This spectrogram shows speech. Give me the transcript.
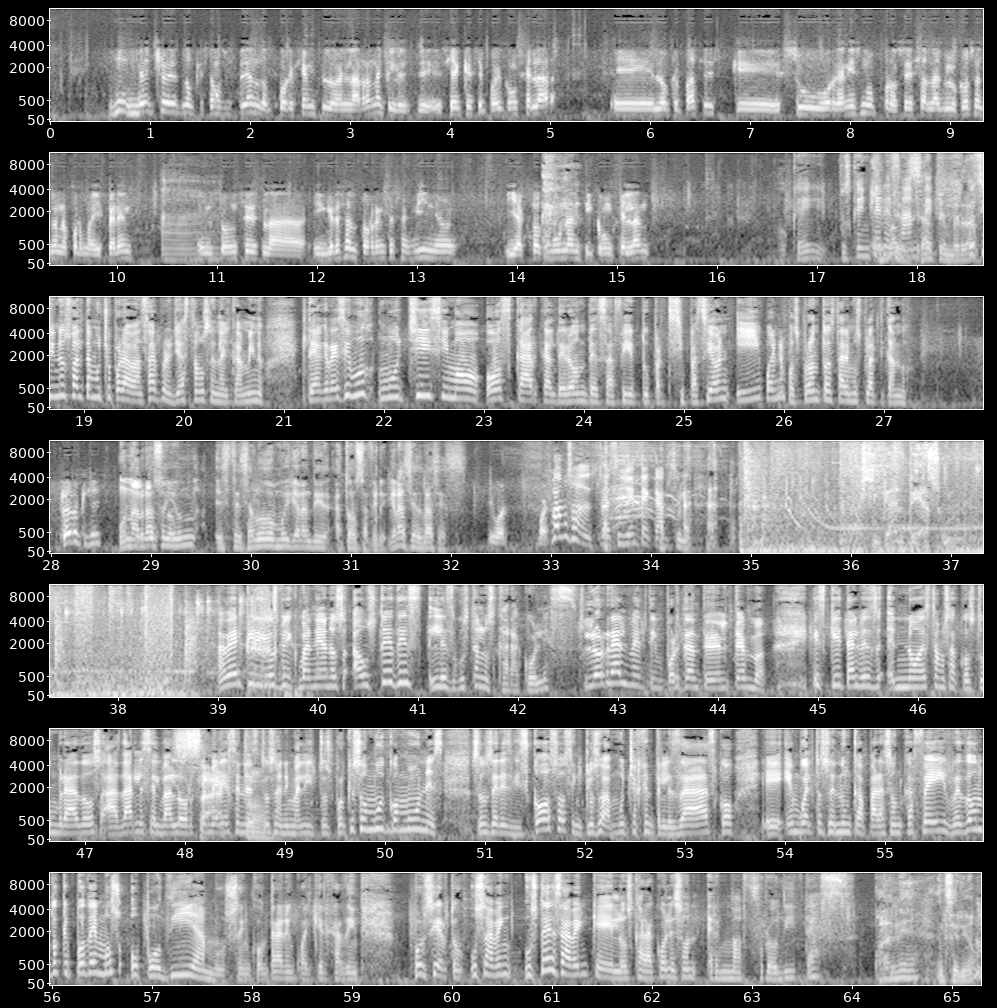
De hecho, es lo que estamos estudiando. Por ejemplo, en la rana que les decía que se puede congelar, eh, lo que pasa es que su organismo procesa la glucosa de una forma diferente. Ah, Entonces la ingresa al torrente sanguíneo y actúa como un anticongelante. ok, pues qué interesante. Pues sí nos falta mucho por avanzar, pero ya estamos en el camino. Te agradecemos muchísimo, Oscar Calderón de Zafir, tu participación y bueno, pues pronto estaremos platicando. Claro que sí. Un abrazo y un este saludo muy grande a todos, Zafir. Gracias, gracias. Igual. Bueno. Vamos a nuestra siguiente cápsula. Gigante azul. A ver, queridos bigbanianos, ¿a ustedes les gustan los caracoles? Lo realmente importante del tema es que tal vez no estamos acostumbrados a darles el valor Exacto. que merecen a estos animalitos, porque son muy comunes. Son seres viscosos, incluso a mucha gente les da asco, eh, envueltos en un caparazón café y redondo que podemos o podíamos encontrar en cualquier jardín. Por cierto, ¿saben, ¿ustedes saben que los caracoles son hermafroditas? Órale, ¿en serio?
